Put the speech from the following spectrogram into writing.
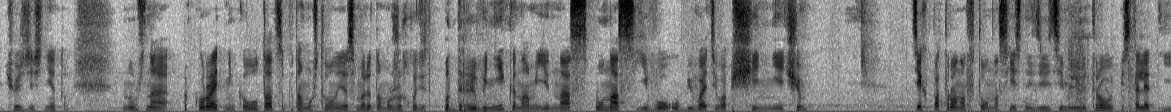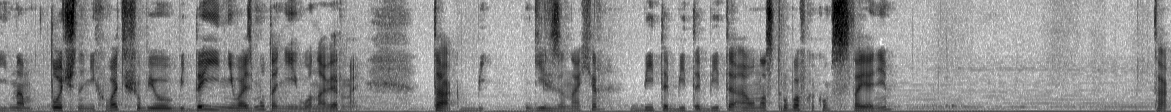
Ничего здесь нету. Нужно аккуратненько лутаться, потому что, он, я смотрю, там уже ходит подрывник, нам, и нас, у нас его убивать вообще нечем. Тех патронов, что у нас есть на 9-миллиметровый пистолет, и нам точно не хватит, чтобы его убить. Да и не возьмут они его, наверное. Так, би... гильза нахер. Бита, бита, бита. А у нас труба в каком состоянии? Так,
